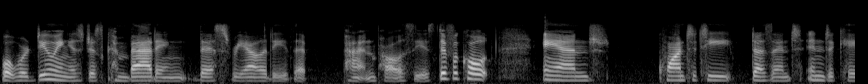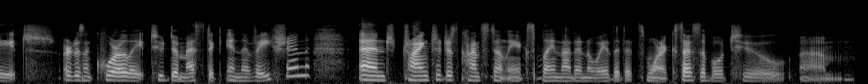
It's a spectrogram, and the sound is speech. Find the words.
what we're doing is just combating this reality that patent policy is difficult and quantity doesn't indicate or doesn't correlate to domestic innovation and trying to just constantly explain that in a way that it's more accessible to um,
